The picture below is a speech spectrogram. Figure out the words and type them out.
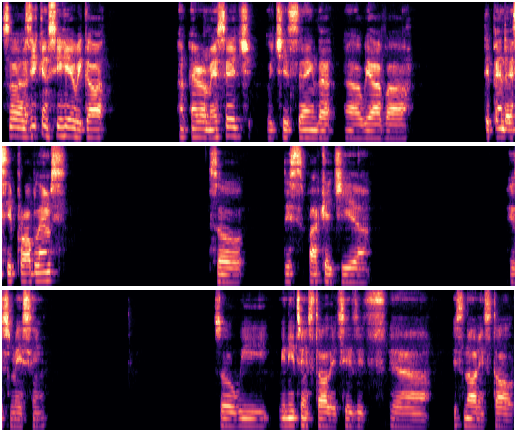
So as you can see here, we got an error message, which is saying that uh, we have uh, dependency problems. So this package here is missing. So we we need to install it since it's uh, it's not installed.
